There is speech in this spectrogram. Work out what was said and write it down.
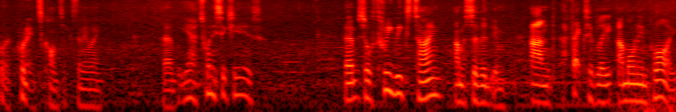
but put it into context anyway. Um, but yeah, 26 years. Um, so three weeks time, I'm a civilian, and effectively I'm unemployed.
